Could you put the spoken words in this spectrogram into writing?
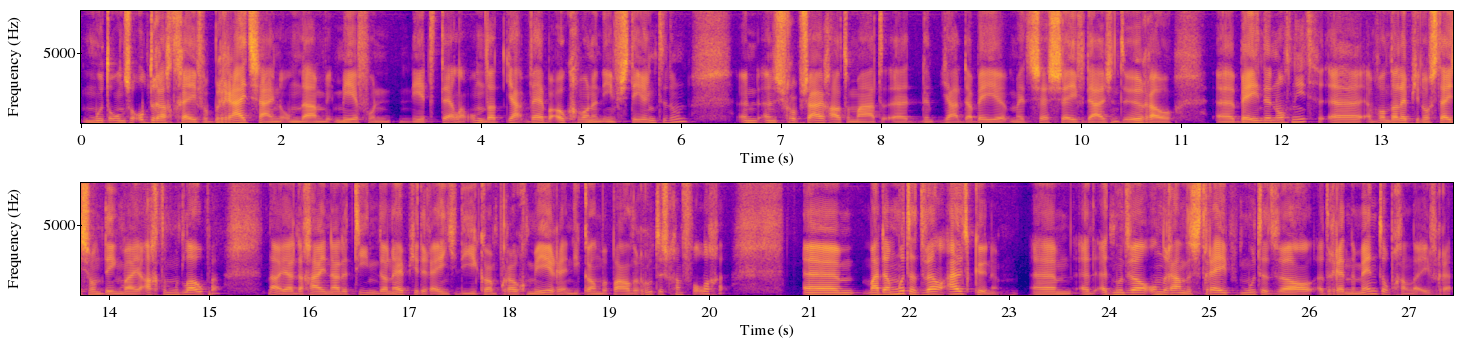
moet onze opdrachtgever bereid zijn om daar meer voor neer te tellen. Omdat ja, we hebben ook gewoon een investering te doen. Een, een schropzuigautomaat, uh, ja, daar ben je met 6.000, 7.000 euro uh, ben je er nog niet. want dan heb je nog steeds zo'n ding waar je achter moet lopen. Nou ja, dan ga je naar de 10, dan heb je er eentje die je kan programmeren en die kan bepaalde routes gaan volgen. Um, maar dan moet het wel uit kunnen. Um, het, het, moet wel onderaan de streep, moet het wel het rendement op gaan leveren.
